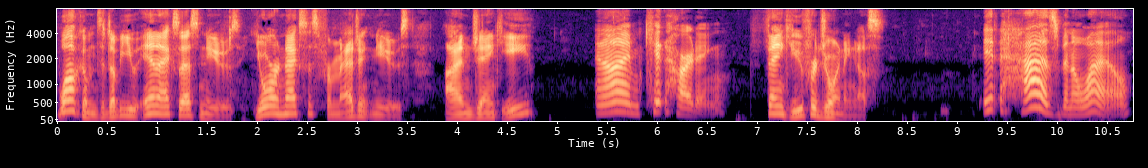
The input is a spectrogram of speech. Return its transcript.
Welcome to WNXS News, your nexus for Magic News. I'm Jank E. And I'm Kit Harding. Thank you for joining us. It has been a while.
